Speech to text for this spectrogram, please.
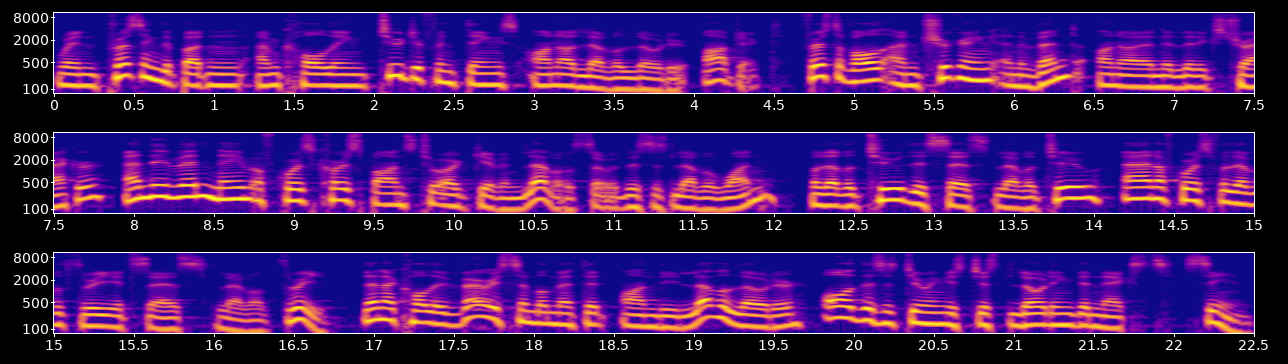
When pressing the button, I'm calling two different things on our level loader object. First of all, I'm triggering an event event on our analytics tracker. And the event name, of course, corresponds to our given level. So this is level 1. For level 2, this says level 2. And of course, for level 3, it says level 3. Then I call a very simple method on the level loader. All this is doing is just loading the next scene.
